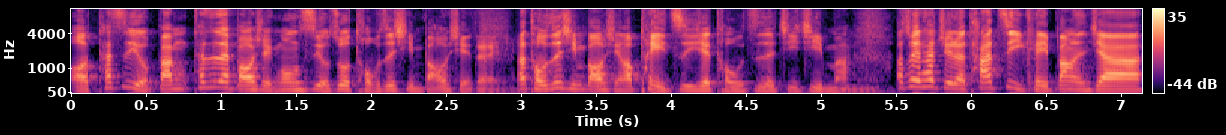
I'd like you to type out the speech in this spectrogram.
哦，他是有帮，他是在保险公司有做投资型保险。对，那投资型保险要配置一些投资的基金嘛，啊，所以他觉得他自己可以帮人家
